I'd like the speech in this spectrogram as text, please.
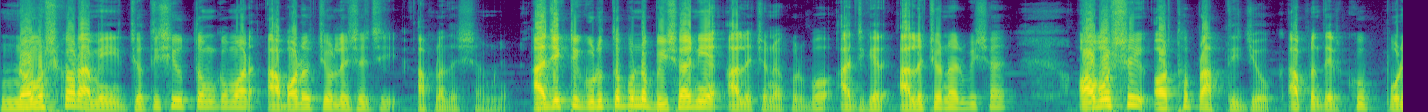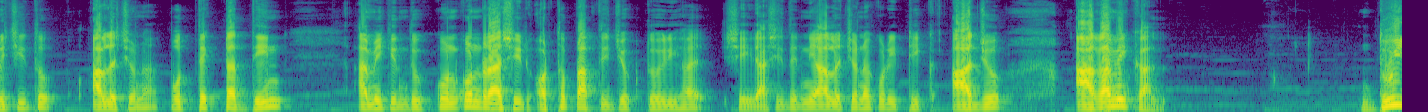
নমস্কার, আমি জ্যোতিষী উত্তম কুমার, আবারও চলে এসেছি আপনাদের সামনে। আজ একটি গুরুত্বপূর্ণ বিষয় নিয়ে আলোচনা করব। আজকের আলোচনার বিষয়, অবশ্যই অর্থপ্রাপ্তি যোগ। আপনাদের খুব পরিচিত আলোচনা, প্রত্যেকটা দিন আমি কিন্তু কোন কোন রাশির অর্থপ্রাপ্তি যোগ তৈরি হয় সেই রাশিদের নিয়ে আলোচনা করি। ঠিক আজও আগামীকাল দুই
